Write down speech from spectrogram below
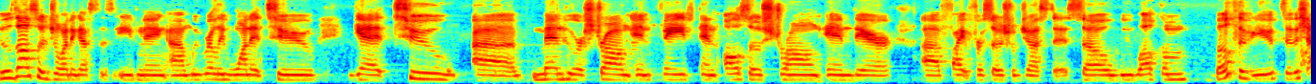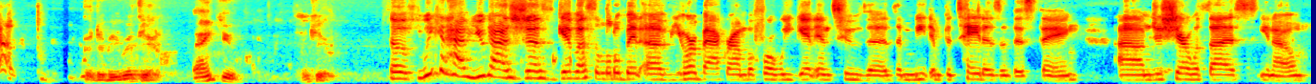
who is also joining us this evening. Um, we really wanted to get two uh, men who are strong in faith and also strong in their uh, fight for social justice. So we welcome both of you to the show. Good to be with you. Thank you. Thank you. So if we could have you guys just give us a little bit of your background before we get into the the meat and potatoes of this thing. Um, just share with us, you know,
